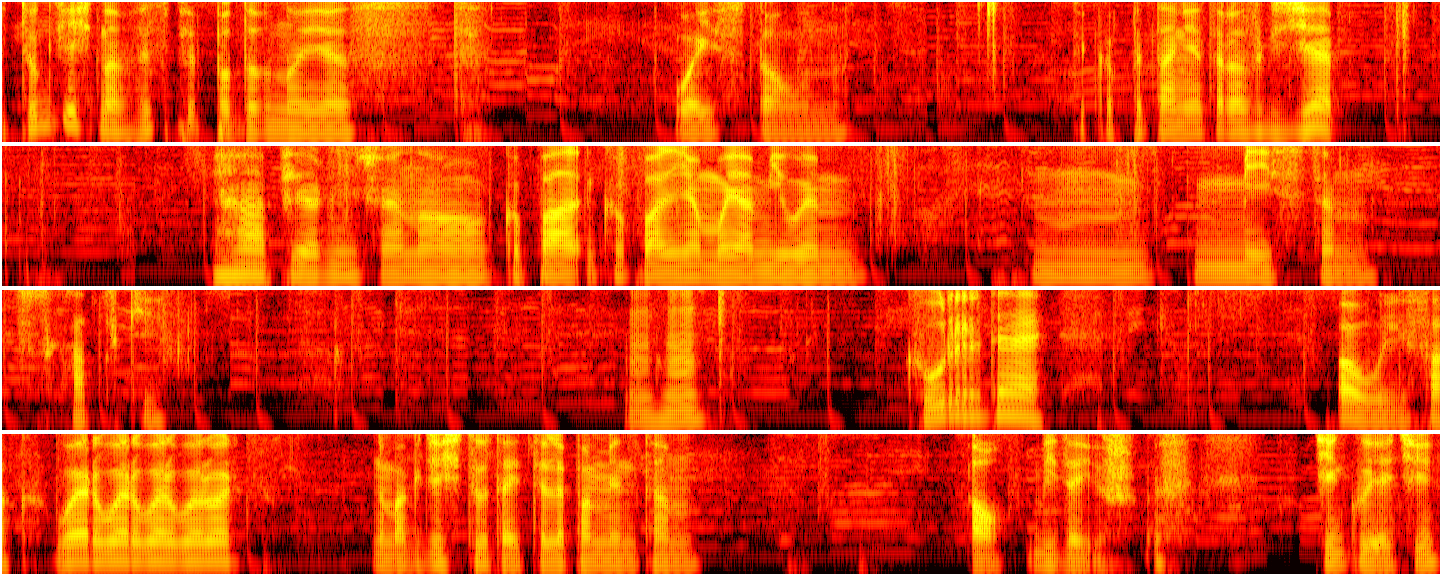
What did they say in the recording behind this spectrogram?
I tu gdzieś na wyspie podobno jest Waystone. Tylko pytanie teraz, gdzie? Ja pierniczę, no, kopa kopalnia moja miłym mm, miejscem z Hacki. Mhm. Kurde! Holy fuck, where, where, where, where, where? No ma gdzieś tutaj, tyle pamiętam. O, widzę już. Dziękuję ci.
